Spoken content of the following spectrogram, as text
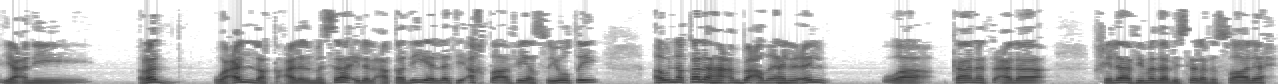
يعني رد وعلق على المسائل العقدية التي أخطأ فيها السيوطي أو نقلها عن بعض أهل العلم وكانت على خلاف مذهب السلف الصالح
